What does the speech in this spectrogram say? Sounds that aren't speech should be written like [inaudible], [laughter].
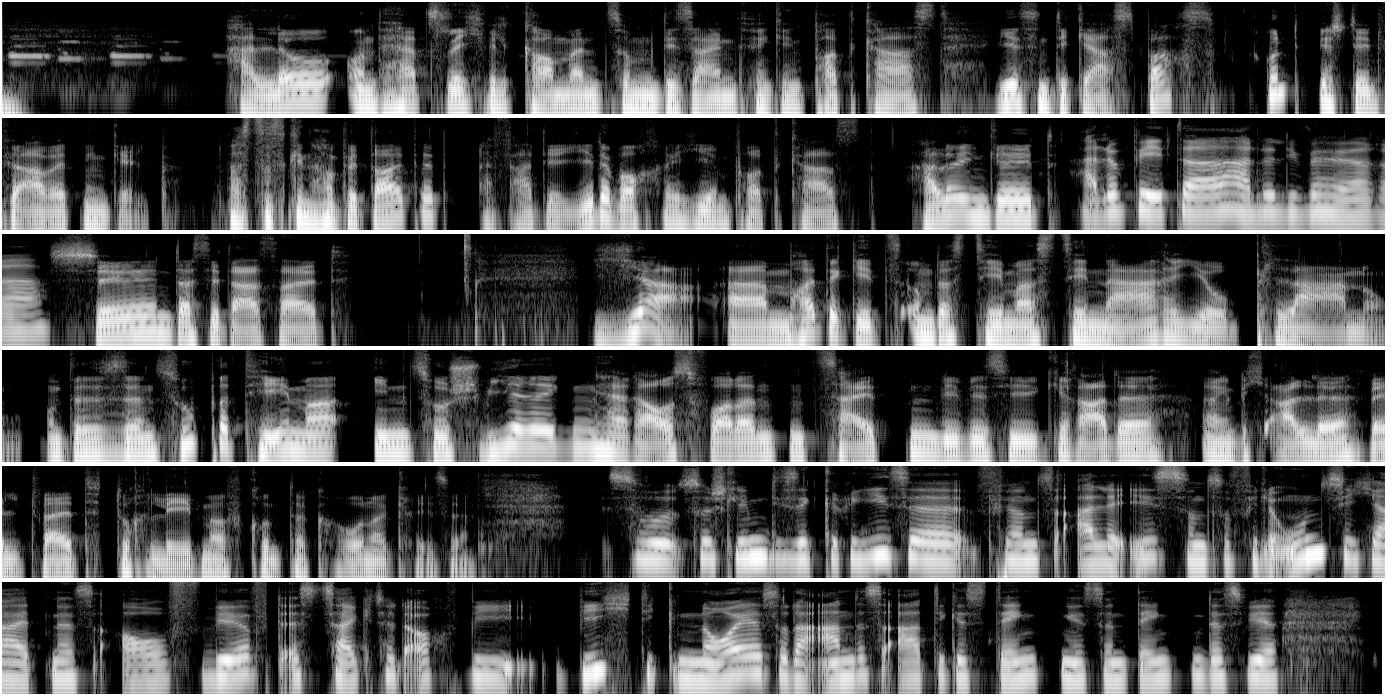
Hallo und herzlich willkommen zum Design Thinking Podcast. Wir sind die Gerstbachs und wir stehen für Arbeiten in Gelb. Was das genau bedeutet, erfahrt ihr jede Woche hier im Podcast. Hallo Ingrid. Hallo Peter, hallo liebe Hörer. Schön, dass ihr da seid. Ja, ähm, heute geht's um das Thema Szenarioplanung. Und das ist ein super Thema in so schwierigen, herausfordernden Zeiten, wie wir sie gerade eigentlich alle weltweit durchleben aufgrund der Corona-Krise so, so schlimm diese Krise für uns alle ist und so viele Unsicherheiten es aufwirft, es zeigt halt auch, wie wichtig neues oder andersartiges Denken ist. Ein Denken, das wir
